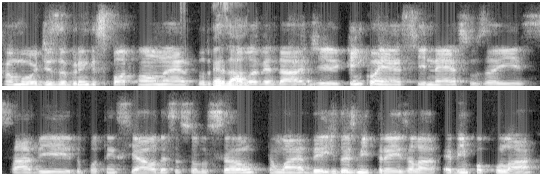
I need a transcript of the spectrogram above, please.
Como diz o gringo spot on, né? Tudo que Exato. você falou é verdade. Quem conhece Nessus aí sabe do potencial dessa solução. Então lá, desde 2003, ela é bem popular.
